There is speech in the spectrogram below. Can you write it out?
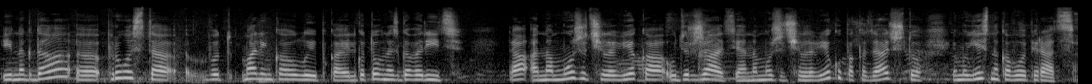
И иногда э, просто э, вот маленькая улыбка или готовность говорить, да, она может человека удержать, и она может человеку показать, что ему есть на кого опираться.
